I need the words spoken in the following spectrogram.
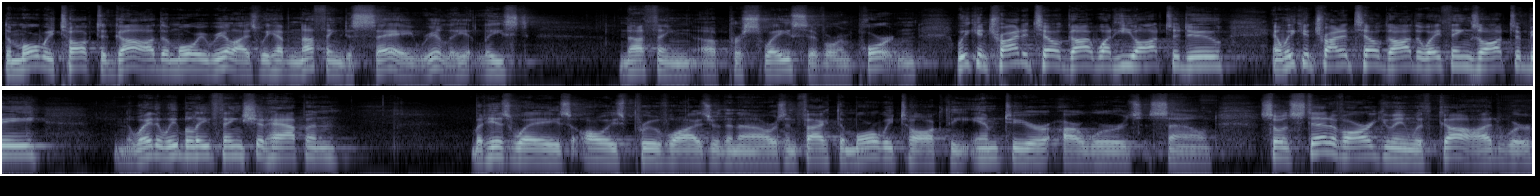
The more we talk to God, the more we realize we have nothing to say, really, at least nothing uh, persuasive or important. We can try to tell God what He ought to do, and we can try to tell God the way things ought to be, and the way that we believe things should happen but his ways always prove wiser than ours. In fact, the more we talk, the emptier our words sound. So instead of arguing with God, we're,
